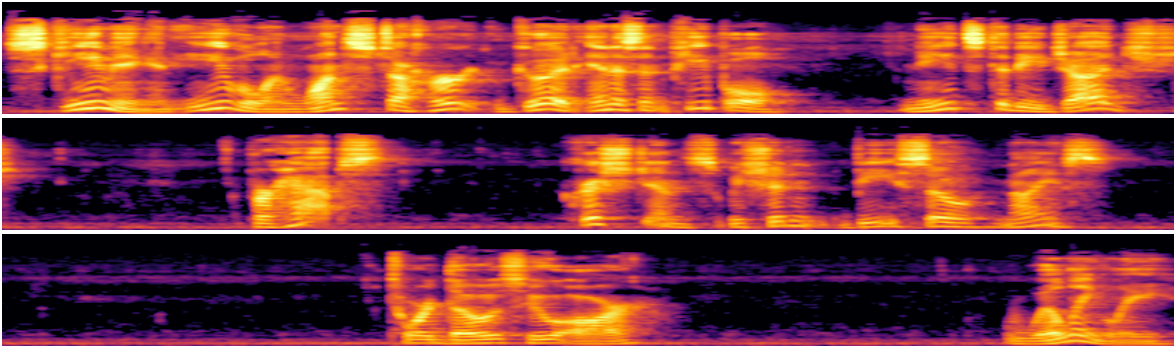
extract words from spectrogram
scheming and evil and wants to hurt good, innocent people needs to be judged. Perhaps Christians, we shouldn't be so nice toward those who are willingly,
